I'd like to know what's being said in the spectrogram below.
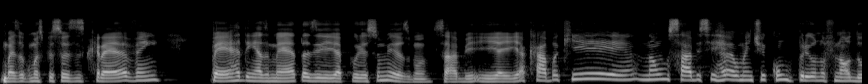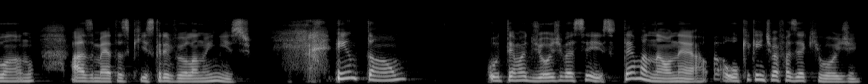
Mas algumas pessoas escrevem, perdem as metas e é por isso mesmo, sabe? E aí acaba que não sabe se realmente cumpriu no final do ano as metas que escreveu lá no início. Então, o tema de hoje vai ser isso. Tema não, né? O que, que a gente vai fazer aqui hoje?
